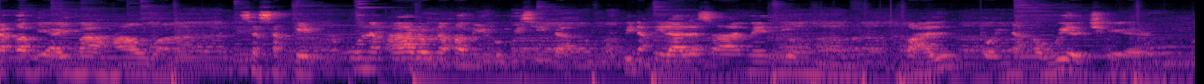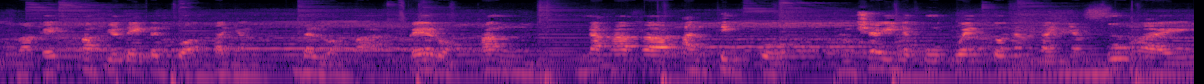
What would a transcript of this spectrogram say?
na kami ay mahawa sa sakit. Unang araw na kami bumisita, pinakilala sa amin yung pal o naka-wheelchair. Bakit? Amputated po ang kanyang dalawang paa. Pero ang nakaka-antig po nung siya ay nagkukwento ng kanyang buhay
